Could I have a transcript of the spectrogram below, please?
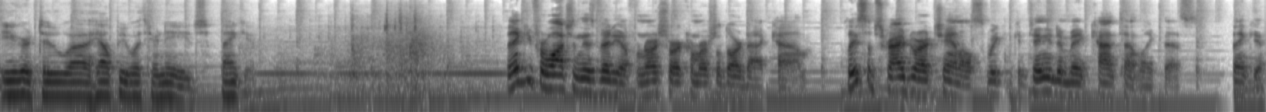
eager to uh, help you with your needs. Thank you. Thank you for watching this video from NorthshoreCommercialDoor.com. Please subscribe to our channel so we can continue to make content like this. Thank you.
